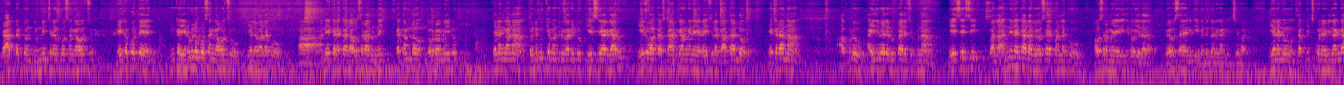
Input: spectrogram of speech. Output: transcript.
ట్రాక్టర్తో దున్నించడం కోసం కావచ్చు లేకపోతే ఇంకా ఎరువుల కోసం కావచ్చు ఇలా వాళ్ళకు అనేక రకాల అవసరాలు ఉన్నాయి గతంలో గౌరవనీయులు తెలంగాణ తొలి ముఖ్యమంత్రి వర్యులు కేసీఆర్ గారు ఏరువాక స్టార్ట్ కాగానే రైతుల ఖాతాల్లో ఎకరాన అప్పుడు ఐదు వేల రూపాయల చొప్పున వేసేసి వాళ్ళ అన్ని రకాల వ్యవసాయ పనులకు అవసరమయ్యే రీతిలో ఇలా వ్యవసాయానికి వెన్నుదనగా నిలిచేవారు. ఇలాను తప్పించుకునే విధంగా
